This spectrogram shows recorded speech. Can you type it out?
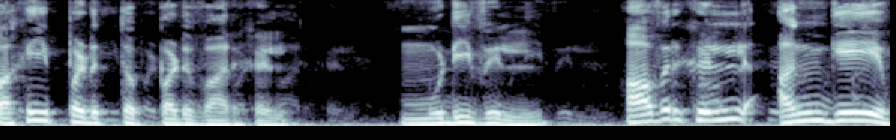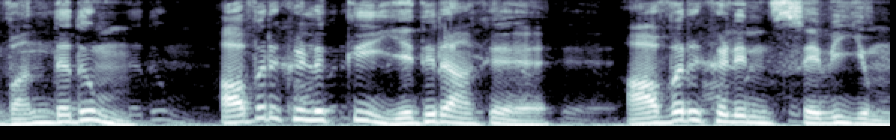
வகைப்படுத்தப்படுவார்கள். முடிவில் அவர்கள் அங்கே வந்ததும் அவர்களுக்கு எதிராக அவர்களின் செவியும்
